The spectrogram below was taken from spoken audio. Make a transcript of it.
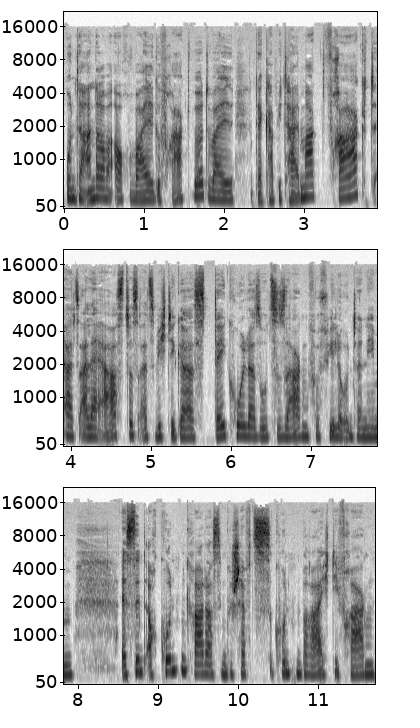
Unter anderem auch, weil gefragt wird, weil der Kapitalmarkt fragt als allererstes, als wichtiger Stakeholder sozusagen für viele Unternehmen. Es sind auch Kunden, gerade aus dem Geschäftskundenbereich, die fragen,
